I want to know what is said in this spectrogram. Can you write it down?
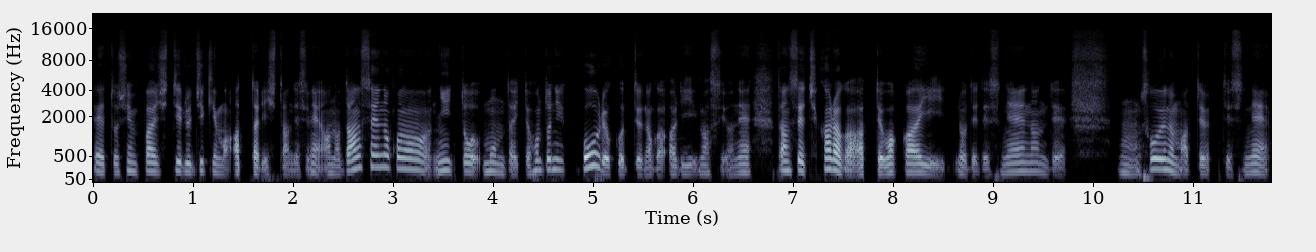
えっと、心配してる時期もあったりしたんですね。あの、男性のこのニート問題って本当に暴力っていうのがありますよね。男性力があって若いのでですね、なんで、うん、そういうのもあってですね、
